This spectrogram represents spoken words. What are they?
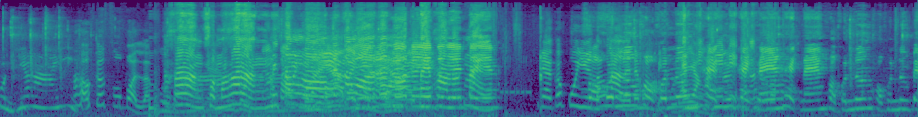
บ่นที่อะไรเขาก็กูบ่นแล้วกูข้างหลังสมข้างหลังไม่ต้องรอไม่ต้องรอแล้วรถไปมารถไป เนี่ยก็กูยืนขอตั้งคนนานนึแล้วงเนี่ยขอคนนึงอย่างแท็กที่นี่แท็กแดงแท็กแดงขอคนนึงขอคนนึงแปล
